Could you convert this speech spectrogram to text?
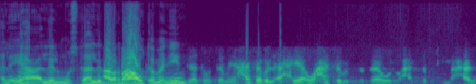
ألاقيها للمستهلك ب 84 83 حسب الأحياء وحسب التداول وحسب المحل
